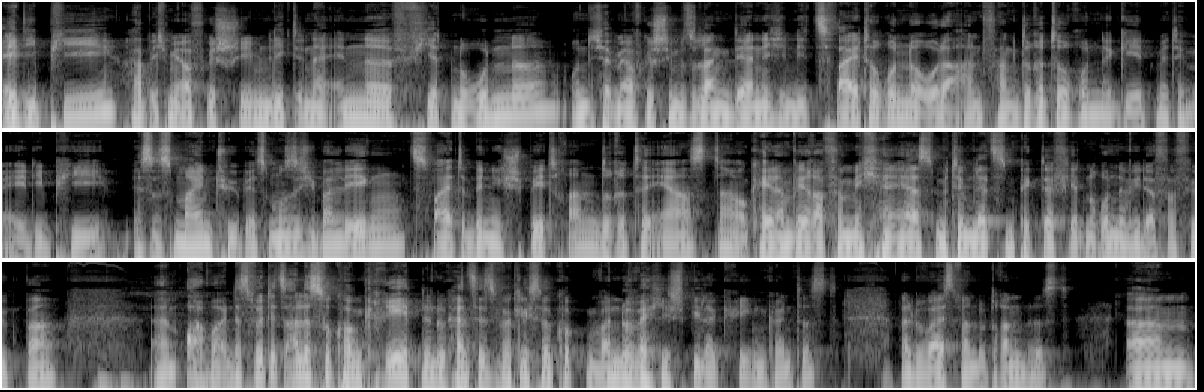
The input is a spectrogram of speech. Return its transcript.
ADP habe ich mir aufgeschrieben, liegt in der Ende vierten Runde und ich habe mir aufgeschrieben, solange der nicht in die zweite Runde oder Anfang dritte Runde geht mit dem ADP, ist es mein Typ. Jetzt muss ich überlegen, zweite bin ich spät dran, dritte erste, okay, dann wäre er für mich ja erst mit dem letzten Pick der vierten Runde wieder verfügbar. Ähm, oh, das wird jetzt alles so konkret, ne? Du kannst jetzt wirklich so gucken, wann du welche Spieler kriegen könntest, weil du weißt, wann du dran bist. Ähm,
